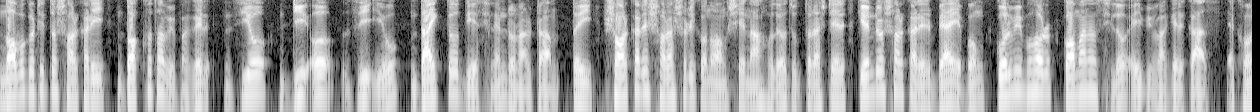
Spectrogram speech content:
নবগঠিত সরকারি দক্ষতা বিভাগের জিও ডিও জিইউ দায়িত্ব দিয়েছিলেন ডোনাল্ড ট্রাম্প। তো এই সরকারের সরাসরি কোনো অংশে না হলেও যুক্তরাষ্ট্রের কেন্দ্র সরকারের ব্যয় এবং কর্মীভর কমানো ছিল এই বিভাগের কাজ। এখন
